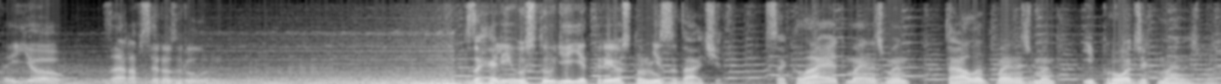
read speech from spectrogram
Та йоу, зараз все розрулено. Взагалі у студії є три основні задачі: це client management, talent management і project management.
